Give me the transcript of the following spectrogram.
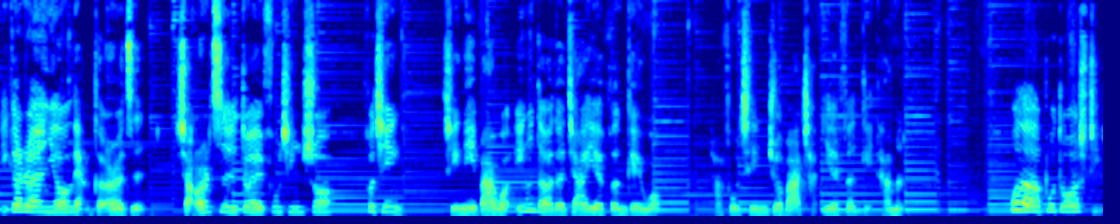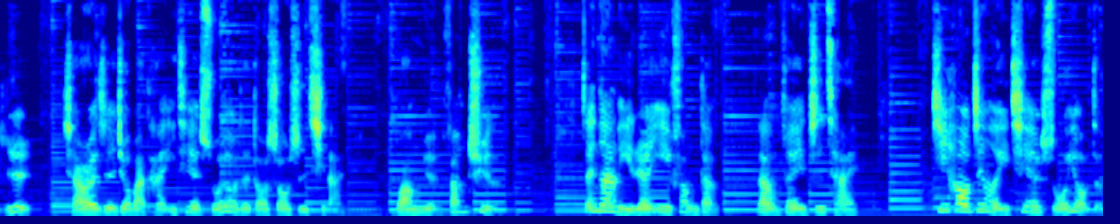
一个人有两个儿子，小儿子对父亲说：‘父亲，请你把我应得的家业分给我。’他父亲就把产业分给他们。”过了不多几日，小儿子就把他一切所有的都收拾起来，往远方去了，在那里任意放荡，浪费资财，既耗尽了一切所有的，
